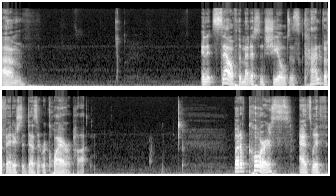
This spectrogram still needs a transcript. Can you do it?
Um, in itself, the medicine shield is kind of a fetish that doesn't require a pot. But of course, as with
